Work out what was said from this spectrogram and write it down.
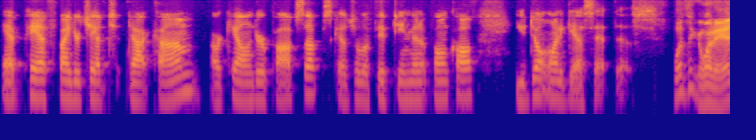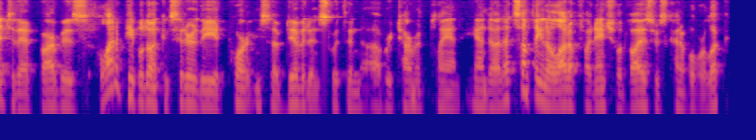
at pathfinderchat.com. Our calendar pops up, schedule a 15 minute phone call. You don't want to guess at this. One thing I want to add to that, Barb, is a lot of people don't consider the importance of dividends within a retirement plan. And uh, that's something that a lot of financial advisors kind of overlook.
